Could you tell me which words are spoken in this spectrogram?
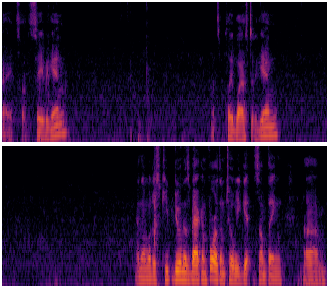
Alright, so let's save again. Let's play blast it again. And then we'll just keep doing this back and forth until we get something um,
